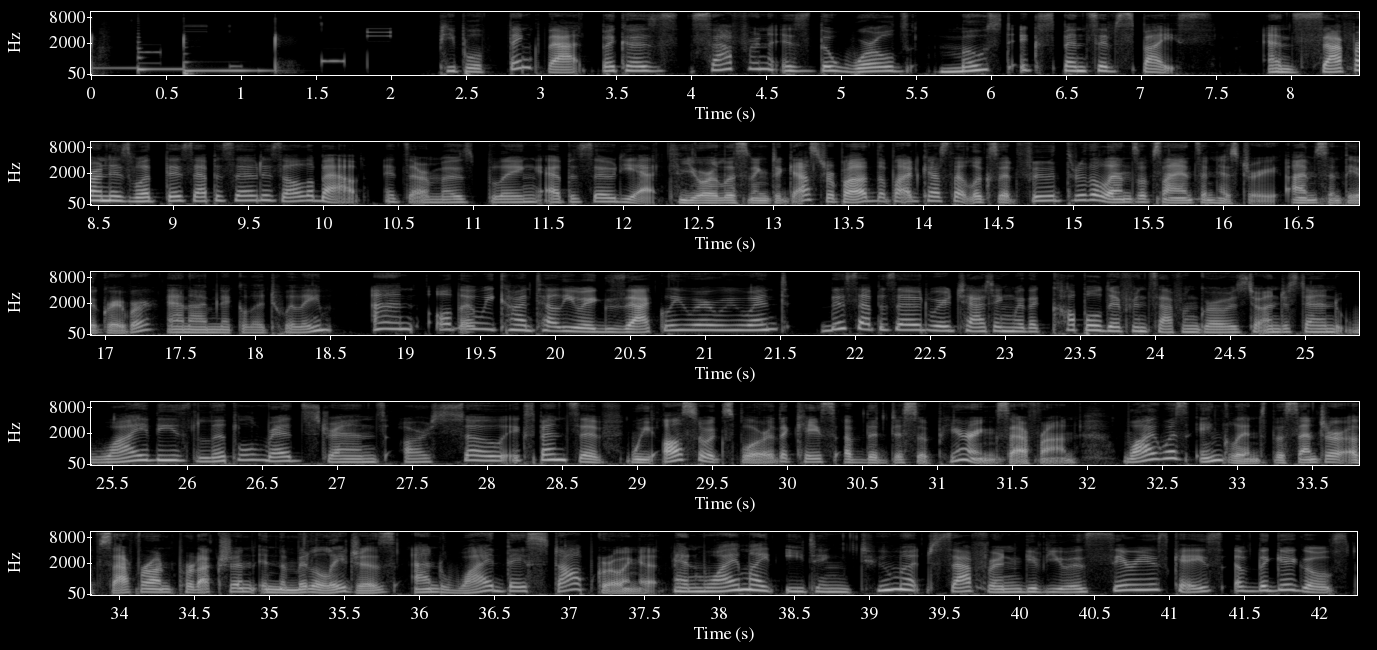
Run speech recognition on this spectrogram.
People think that because saffron is the world's most expensive spice. And saffron is what this episode is all about. It's our most bling episode yet. You're listening to Gastropod, the podcast that looks at food through the lens of science and history. I'm Cynthia Graber. And I'm Nicola Twilley. And although we can't tell you exactly where we went, this episode, we're chatting with a couple different saffron growers to understand why these little red strands are so expensive. We also explore the case of the disappearing saffron. Why was England the center of saffron production in the Middle Ages, and why'd they stop growing it? And why might eating too much saffron give you a serious case of the giggles?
